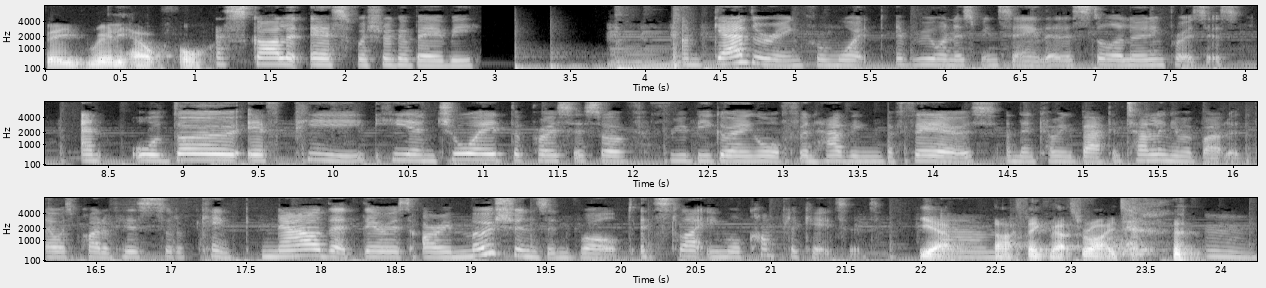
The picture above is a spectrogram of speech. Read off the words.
be really helpful. A scarlet S for Sugar Baby. I'm gathering from what everyone has been saying that it's still a learning process. And although FP, he enjoyed the process of Ruby going off and having affairs and then coming back and telling him about it. That was part of his sort of kink. Now that there is our emotions involved, it's slightly more complicated. Yeah, Um, I think that's right. Mm.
